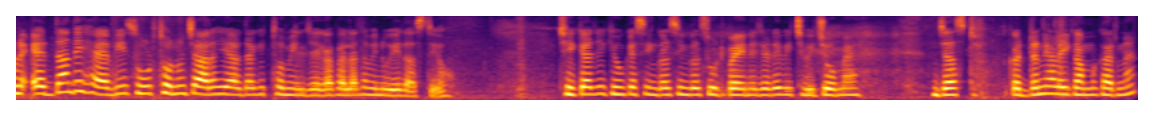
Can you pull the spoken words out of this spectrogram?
ਹੁਣ ਐਦਾਂ ਦੇ ਹੈਵੀ ਸੂਟ ਤੁਹਾਨੂੰ 4000 ਦਾ ਕਿੱਥੋਂ ਮਿਲ ਜਾਏਗਾ? ਪਹਿਲਾਂ ਤਾਂ ਮੈਨੂੰ ਇਹ ਦੱਸ ਦਿਓ। ਠੀਕ ਹੈ ਜੀ, ਕਿਉਂਕਿ ਸਿੰਗਲ ਸਿੰਗਲ ਸੂਟ ਪਏ ਨੇ, ਜਿਹੜੇ ਵਿੱਚ ਵਿੱਚ ਉਹ ਮੈਂ ਜਸਟ ਕੱਢਣ ਵਾਲਾ ਹੀ ਕੰਮ ਕਰਨਾ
